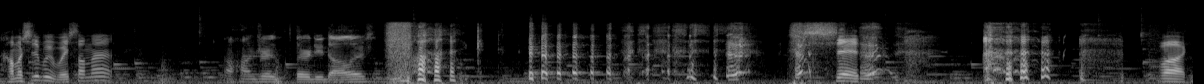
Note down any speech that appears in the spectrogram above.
how much did we waste on that? hundred thirty dollars. Fuck. Shit. Fuck.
